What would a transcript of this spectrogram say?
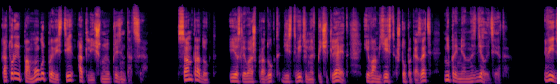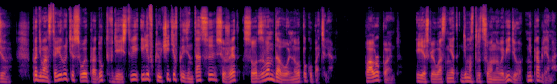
которые помогут провести отличную презентацию. Сам продукт. Если ваш продукт действительно впечатляет и вам есть что показать, непременно сделайте это. Видео. Продемонстрируйте свой продукт в действии или включите в презентацию сюжет с отзывом довольного покупателя. PowerPoint. Если у вас нет демонстрационного видео, не проблема.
